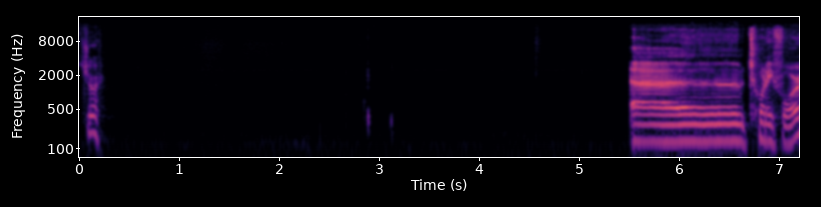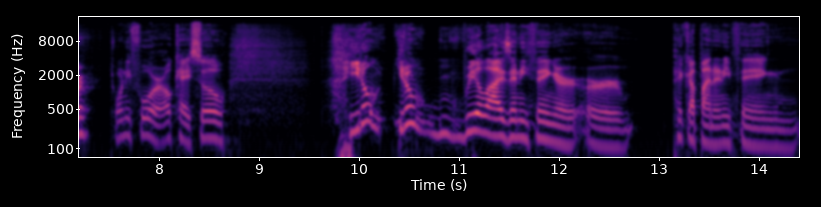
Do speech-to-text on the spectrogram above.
Sure. Uh, twenty-four. 24 okay so you don't you don't realize anything or or pick up on anything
